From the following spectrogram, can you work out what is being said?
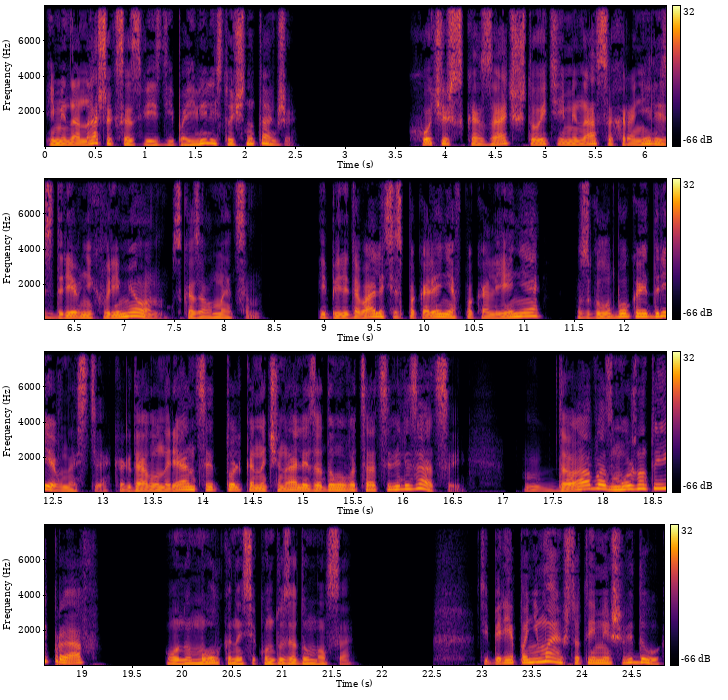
Имена наших созвездий появились точно так же. «Хочешь сказать, что эти имена сохранились с древних времен?» — сказал Мэтсон. «И передавались из поколения в поколение с глубокой древности, когда лунарианцы только начинали задумываться о цивилизации. Да, возможно, ты и прав». Он умолк и на секунду задумался. «Теперь я понимаю, что ты имеешь в виду.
